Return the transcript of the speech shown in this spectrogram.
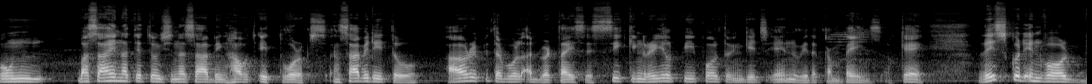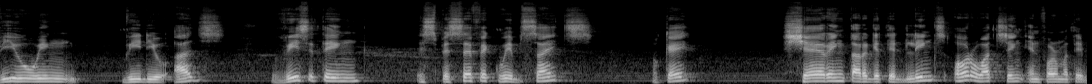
kung basahin natin itong sinasabing how it works. Ang sabi dito, our reputable advertisers seeking real people to engage in with the campaigns. Okay. This could involve viewing video ads, visiting specific websites, okay? sharing targeted links, or watching informative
